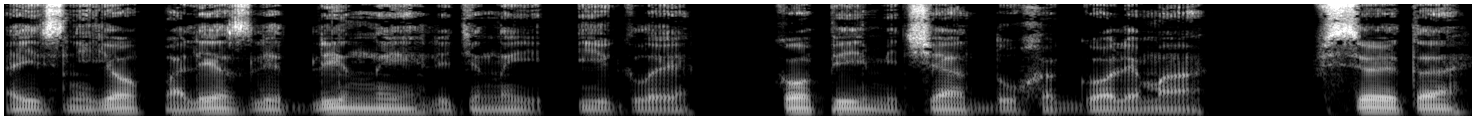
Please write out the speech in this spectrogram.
а из нее полезли длинные ледяные иглы, копии меча духа голема. Все это,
